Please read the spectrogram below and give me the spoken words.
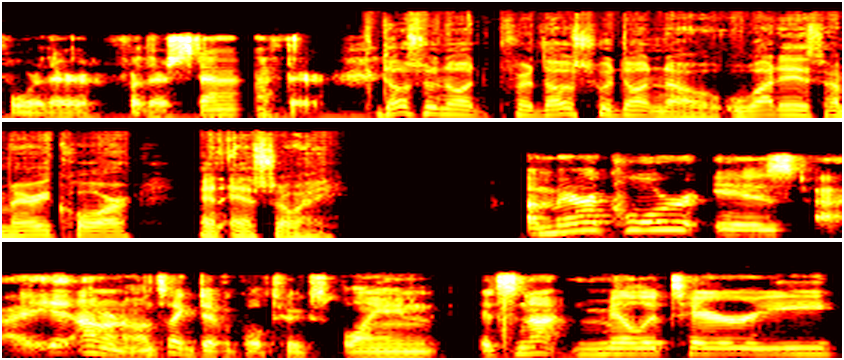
for their for their staff there. Those who know for those who don't know, what is AmeriCorps and SOA? AmeriCorps is I, I don't know, it's like difficult to explain. It's not military,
